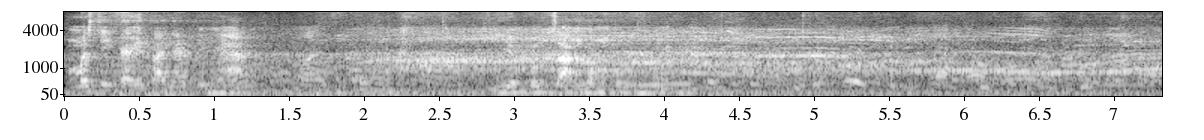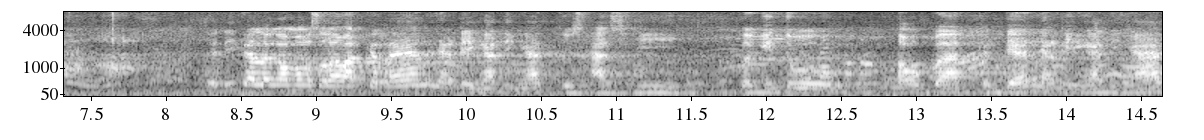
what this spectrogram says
Mesti kaitannya dengan iya pun canggung jadi kalau ngomong selawat keren yang diingat-ingat Gus Asmi begitu taubat geden yang diingat-ingat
